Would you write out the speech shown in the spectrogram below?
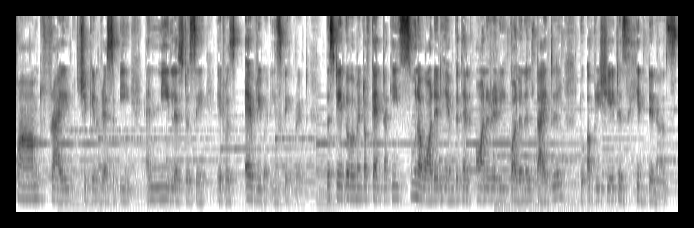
farmed fried chicken recipe, and needless to say, it was everybody's favorite. The state government of Kentucky soon awarded him with an honorary colonel title to appreciate his hit dinners.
